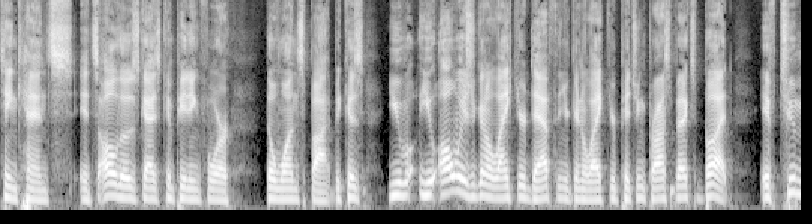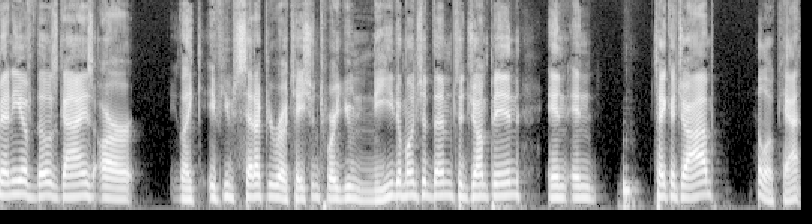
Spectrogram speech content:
Tink it's all those guys competing for the one spot because you you always are going to like your depth and you're going to like your pitching prospects, but if too many of those guys are like if you set up your rotation to where you need a bunch of them to jump in and and take a job, hello cat,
